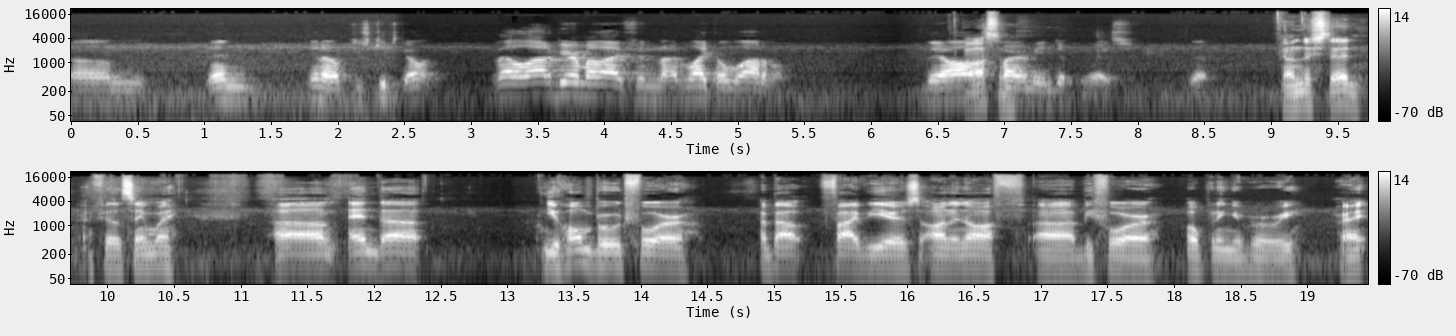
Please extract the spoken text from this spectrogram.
Um, and, you know, just keeps going. I've had a lot of beer in my life, and I've liked a lot of them. They all Awesome. inspire me in different ways. Yeah. Understood. I feel the same way. Um, and uh, you homebrewed for about five years on and off uh, before opening your brewery, right?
